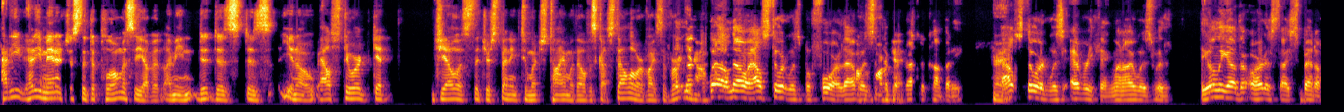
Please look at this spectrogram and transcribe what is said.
how do you how do you manage just the diplomacy of it i mean does does you know al stewart get jealous that you're spending too much time with elvis costello or vice versa you know? well no al stewart was before that oh, was okay. the record company right. al stewart was everything when i was with the only other artist i spent a,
